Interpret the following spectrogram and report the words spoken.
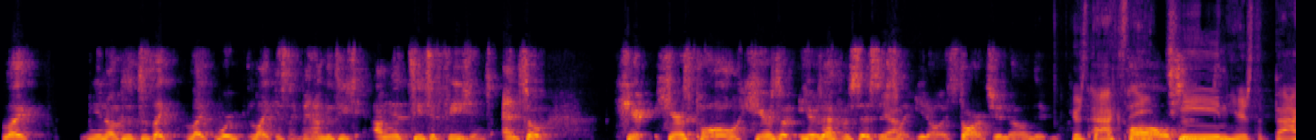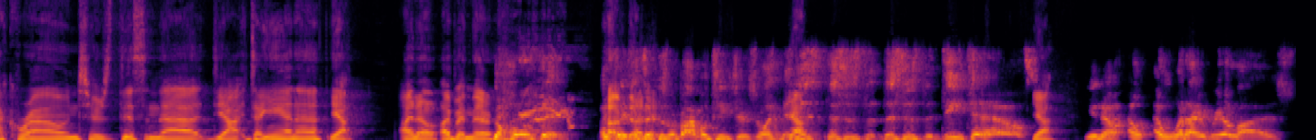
Like you know because it's like like we're like it's like man i'm gonna teach i'm gonna teach ephesians. And so here, here's Paul, here's here's Ephesus. It's yeah. like you know, it starts. You know, the, here's Acts Paul 18. To, here's the background. Here's this and that. Di- Diana. Yeah, I know. I've been there. The whole thing. Because like, we're Bible teachers. We're like, man, yeah. this, this is the, this is the details. Yeah. You know, and, and what I realized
